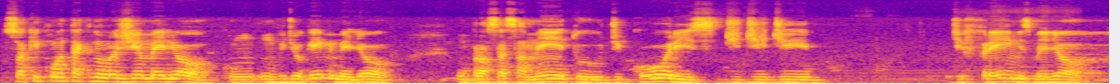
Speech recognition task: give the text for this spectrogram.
só que com a tecnologia melhor, com um videogame melhor, um processamento de cores, de, de, de, de frames melhor.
